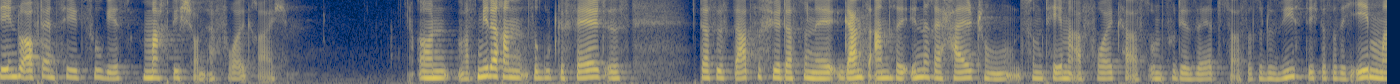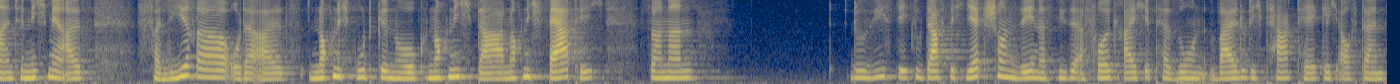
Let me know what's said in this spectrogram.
den du auf dein Ziel zugehst, macht dich schon erfolgreich. Und was mir daran so gut gefällt, ist, dass es dazu führt, dass du eine ganz andere innere Haltung zum Thema Erfolg hast und zu dir selbst hast. Also du siehst dich, das, was ich eben meinte, nicht mehr als Verlierer oder als noch nicht gut genug, noch nicht da, noch nicht fertig, sondern du siehst dich, du darfst dich jetzt schon sehen als diese erfolgreiche Person, weil du dich tagtäglich auf dein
